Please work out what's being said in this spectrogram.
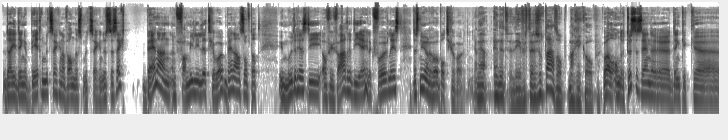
Dat je dingen beter moet zeggen of anders moet zeggen. Dus het is echt bijna een, een, familielid geworden. Bijna alsof dat uw moeder is die, of uw vader die eigenlijk voorleest. Dat is nu een robot geworden. Ja. ja en het levert resultaat op, mag ik hopen. Wel, ondertussen zijn er, eh, denk ik, uh,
